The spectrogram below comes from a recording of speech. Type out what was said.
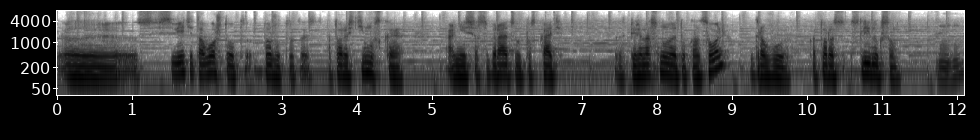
в свете того, что вот, тоже, то, то есть, которая стимовская, они сейчас собираются выпускать переносную эту консоль игровую, которая с, с Linux. Угу.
